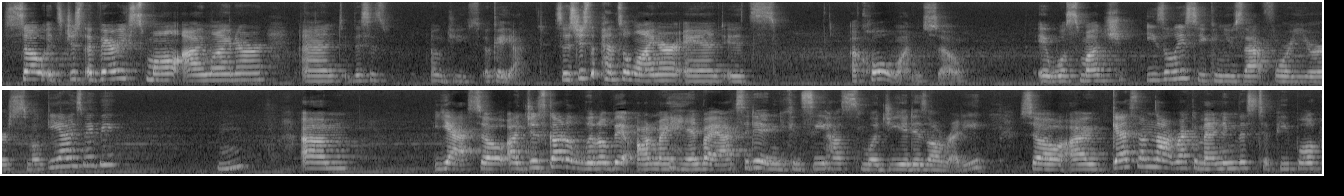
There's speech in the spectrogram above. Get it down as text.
So it's just a very small eyeliner and this is, oh geez, okay yeah. So it's just a pencil liner and it's a kohl one, so it will smudge easily, so you can use that for your smoky eyes maybe. Mm -hmm. Um, yeah, so I just got a little bit on my hand by accident and you can see how smudgy it is already. So I guess I'm not recommending this to people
